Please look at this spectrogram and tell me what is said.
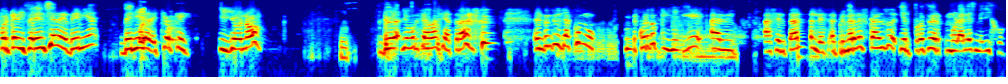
Porque a diferencia de Denia, Denia era de choque y yo no. Yo, era, yo boxeaba hacia atrás. Entonces ya como me acuerdo que llegué al, a sentar al, primer descanso y el profe Morales me dijo,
